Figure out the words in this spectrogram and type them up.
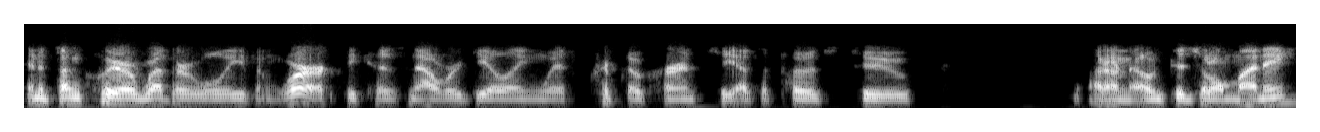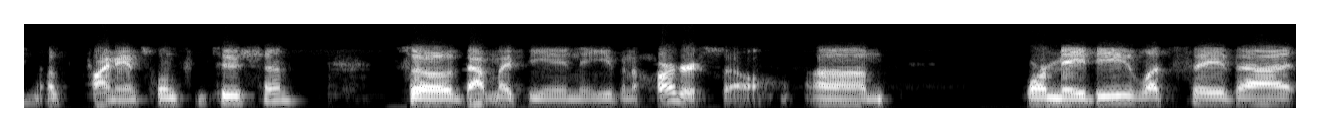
and it's unclear whether it will even work because now we're dealing with cryptocurrency as opposed to, I don't know, digital money, a financial institution. So that might be an even harder sell. Um, or maybe let's say that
